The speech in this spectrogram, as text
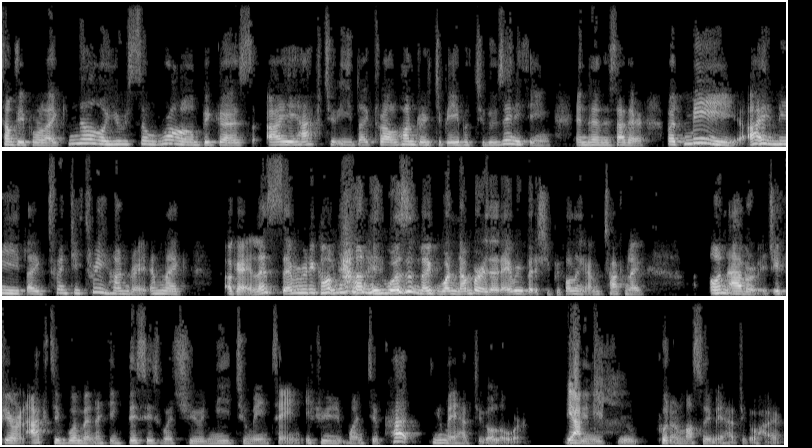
some people are like, no, you're so wrong because I have to eat like 1200 to be able to lose anything. And then there's other, but me, I need like 2300. I'm like, okay, let's everybody calm down. It wasn't like one number that everybody should be following. I'm talking like on average, if you're an active woman, I think this is what you need to maintain. If you want to cut, you may have to go lower. Yeah. If you need to put on muscle, you may have to go higher.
